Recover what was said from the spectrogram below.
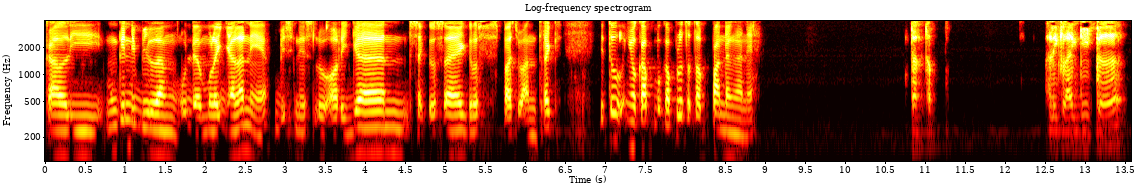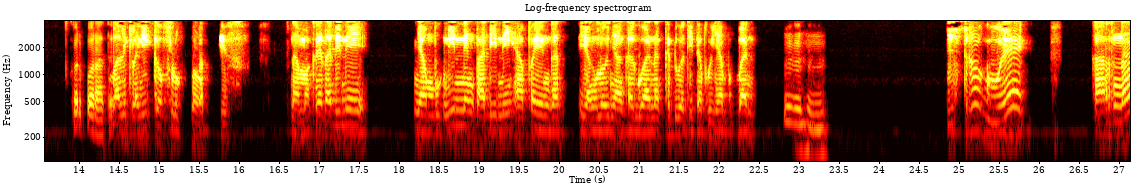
kali mungkin dibilang udah mulai jalan ya bisnis lu Oregon, sek, terus pacu antrek itu nyokap bokap lu tetap pandangannya? Tetap. Balik lagi ke korporat balik lagi ke fluktuatif. Nah makanya tadi nih nyambungin yang tadi nih apa yang yang lo nyangka gue anak kedua tidak punya beban. Mhm. justru gue karena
